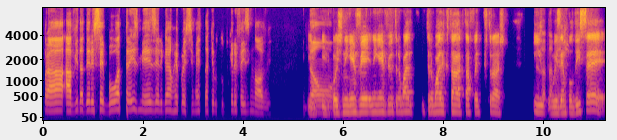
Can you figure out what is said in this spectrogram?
para a vida dele ser boa, três meses ele ganha o reconhecimento daquilo tudo que ele fez em nove. E- Então, E, depois ninguém vê, ninguém vê o trabalho, o trabalho que está que tá feito por trás. E o Exatamente. exemplo disso é,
